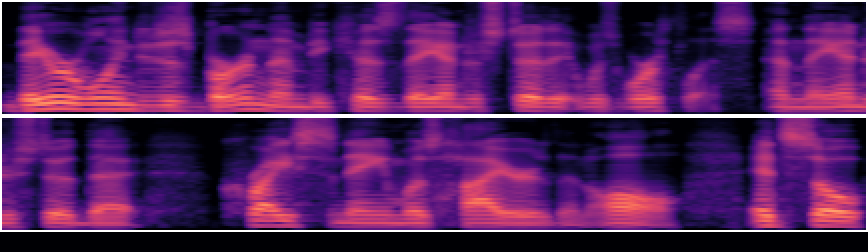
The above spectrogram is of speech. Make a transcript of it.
they were willing to just burn them because they understood it was worthless, and they understood that Christ's name was higher than all. And so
